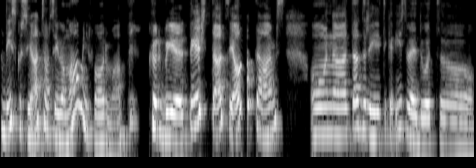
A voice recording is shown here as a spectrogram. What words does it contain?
diskusiju atsaucīgo māmiņu formā, kur bija tieši tāds jautājums. Un uh, tad arī tika izveidot uh,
